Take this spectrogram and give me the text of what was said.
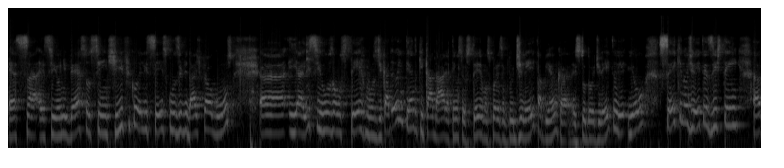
essa, esse universo científico ele ser exclusividade para alguns, uh, e aí se usam os termos de cada. Eu entendo que cada área tem os seus termos, por exemplo, o direito, a Bianca estudou direito, e, e eu sei que no direito existem uh,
